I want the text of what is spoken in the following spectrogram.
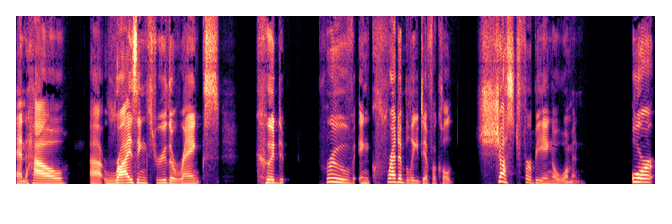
and how uh, rising through the ranks could prove incredibly difficult just for being a woman or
